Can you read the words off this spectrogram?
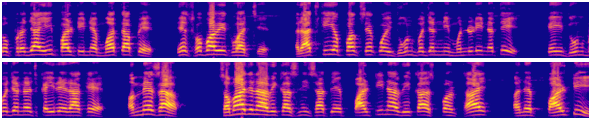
તો પ્રજા એ પાર્ટીને મત આપે એ સ્વાભાવિક વાત છે. રાજકીય પક્ષ કોઈ ધૂન ભજનની મંડળી નથી કે એ ધૂન ભજન જ કરી રાખે. હંમેશા સમાજના વિકાસની સાથે પાર્ટીના વિકાસ પણ થાય અને પાર્ટી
